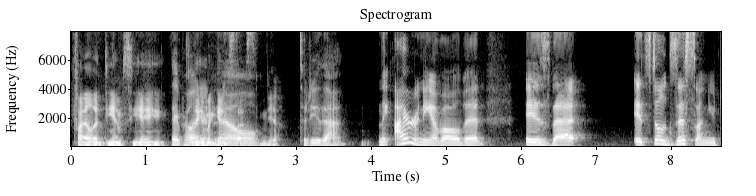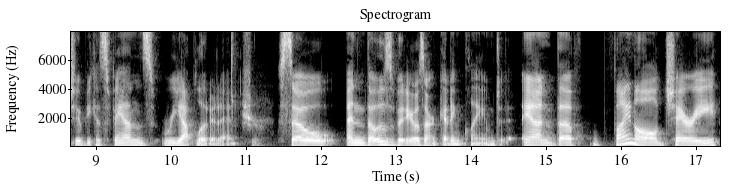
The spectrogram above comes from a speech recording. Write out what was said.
file a DMCA They probably claim didn't against know. us? yeah, to do that. The irony of all of it is that it still exists on YouTube because fans re-uploaded it. sure. So, and those videos aren't getting claimed. And the final cherry,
